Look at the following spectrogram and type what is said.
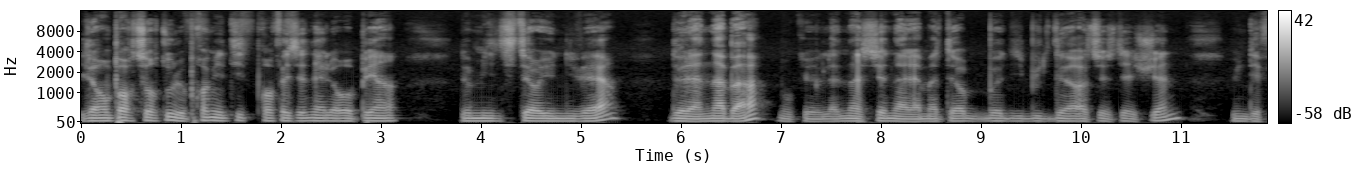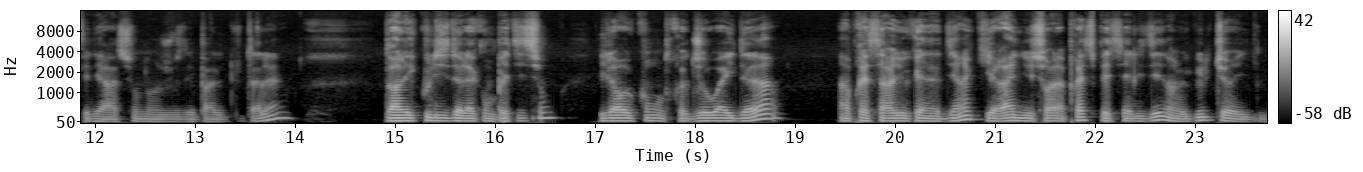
Il remporte surtout le premier titre professionnel européen de Mister Univers de la NABA, donc euh, la National Amateur Bodybuilder Association, une des fédérations dont je vous ai parlé tout à l'heure. Dans les coulisses de la compétition, il rencontre Joe Wider, impresario canadien qui règne sur la presse spécialisée dans le culturisme.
